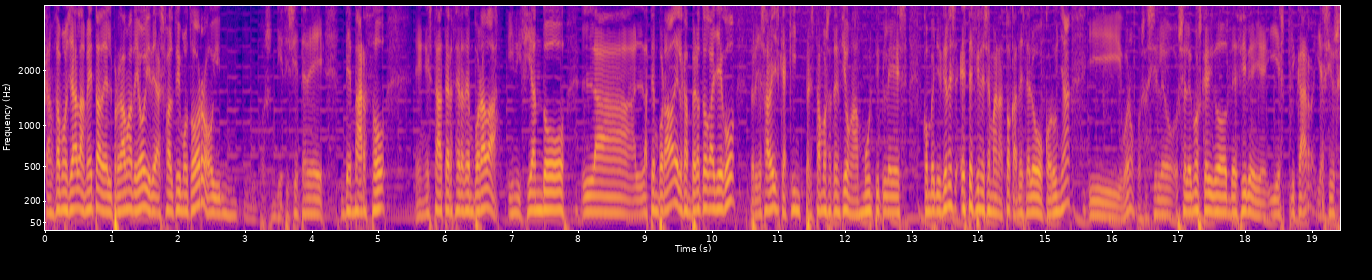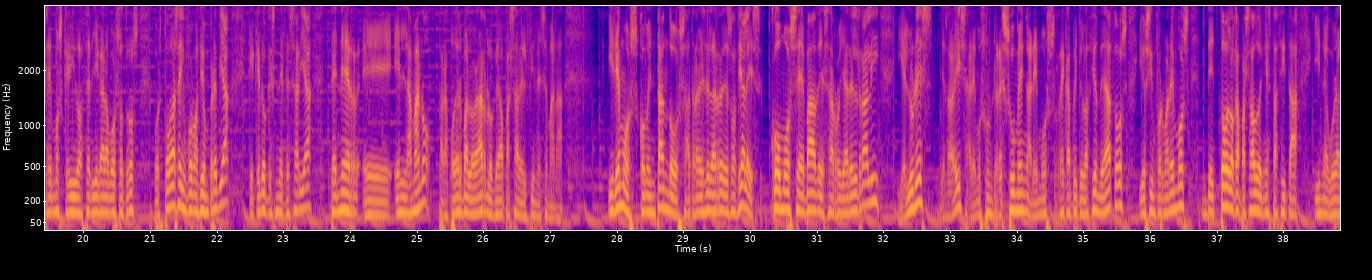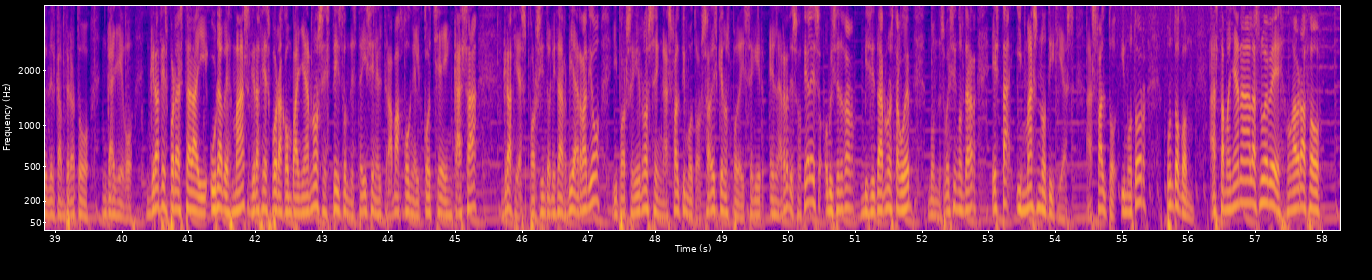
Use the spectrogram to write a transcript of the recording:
Alcanzamos ya la meta del programa de hoy de Asfalto y Motor, hoy pues 17 de, marzo en esta tercera temporada, iniciando la, temporada del Campeonato Gallego, pero ya sabéis que aquí prestamos atención a múltiples competiciones. Este fin de semana toca desde luego Coruña y bueno, pues así se lo hemos querido decir y, explicar y así os hemos querido hacer llegar a vosotros pues toda esa información previa que creo que es necesaria tener eh, en la mano para poder valorar lo que va a pasar el fin de semana. Iremos comentándoos a través de las redes sociales cómo se va a desarrollar el rally y el lunes, ya sabéis, haremos un resumen, haremos recapitulación de datos y os informaremos de todo lo que ha pasado en esta cita inaugural del Campeonato Gallego. Gracias por estar ahí una vez más, gracias por acompañarnos, estéis donde estéis, en el trabajo, en el coche, en casa. Gracias por sintonizar vía radio y por seguirnos en Asfalto y Motor. Sabéis que nos podéis seguir en las redes sociales o visitar, visitar nuestra web donde os vais a encontrar esta y más noticias. asfaltoymotor.com. Hasta mañana a las 9. Un abrazo abrazo.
